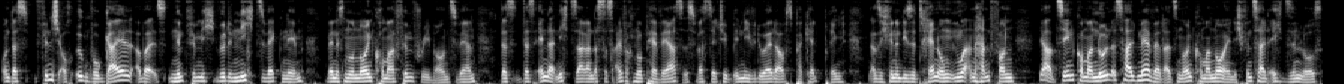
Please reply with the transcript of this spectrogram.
Und das finde ich auch irgendwo geil, aber es nimmt für mich, würde nichts wegnehmen, wenn es nur 9,5 Rebounds wären. Das, das ändert nichts daran, dass das einfach nur pervers ist, was der Typ individuell da aufs Parkett bringt. Also ich finde diese Trennung nur anhand von, ja, 10,0 ist halt mehr wert als 9,9. Ich finde es halt echt sinnlos.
